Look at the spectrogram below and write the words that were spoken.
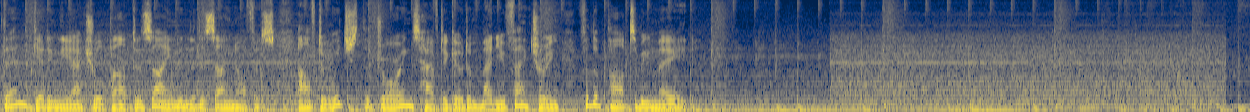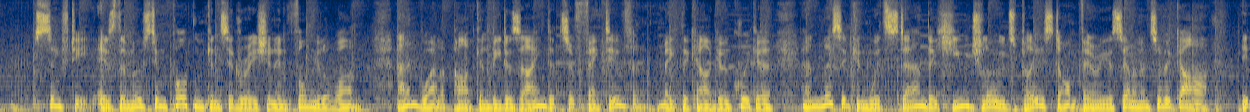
then getting the actual part designed in the design office, after which the drawings have to go to manufacturing for the part to be made. Safety is the most important consideration in Formula One, and while a part can be designed that's effective and make the car go quicker, unless it can withstand the huge loads placed on various elements of a car, it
